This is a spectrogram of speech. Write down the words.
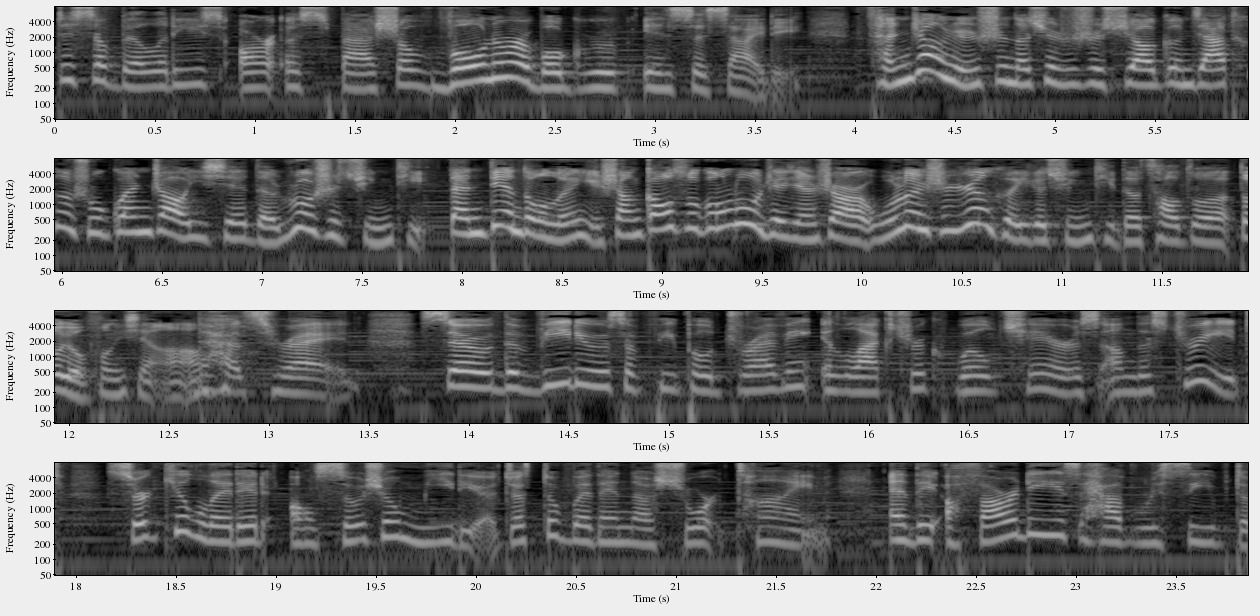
disabilities are a special vulnerable group in society. 残障人士呢，确实是需要更加特殊关照一些的弱势群体。但电动轮椅上高速公路这件事儿，无论是任何一个群体的操作都有风险啊。That's right. So the videos of people driving electric wheelchairs on the street circulated on social media just within a short time, and the authorities have received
